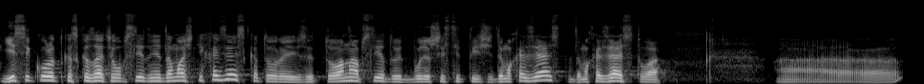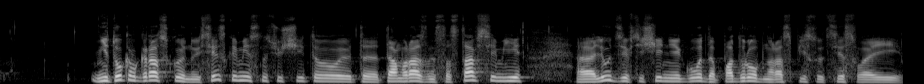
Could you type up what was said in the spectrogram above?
если коротко сказать об обследовании домашних хозяйств, которые лежит, то она обследует более 6 тысяч домохозяйств. Домохозяйства э, не только в городской, но и сельской местность учитывают. Э, там разный состав семьи. Э, люди в течение года подробно расписывают все свои э,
